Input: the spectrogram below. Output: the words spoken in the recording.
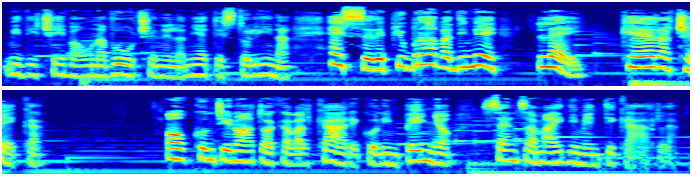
mi diceva una voce nella mia testolina, essere più brava di me lei, che era cieca? Ho continuato a cavalcare con impegno senza mai dimenticarla.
